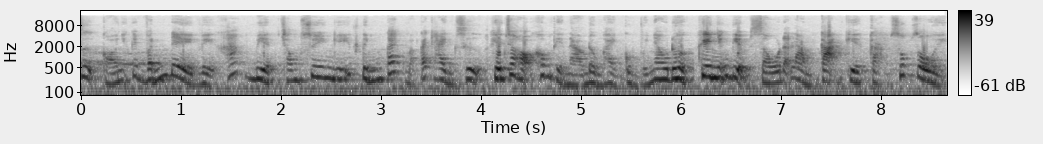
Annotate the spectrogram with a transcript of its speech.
sự có những cái vấn đề về khác biệt trong suy nghĩ tính cách và cách hành xử khiến cho họ không thể nào đồng hành cùng với nhau được. Khi những điểm xấu đã làm cạn kiệt cảm xúc rồi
